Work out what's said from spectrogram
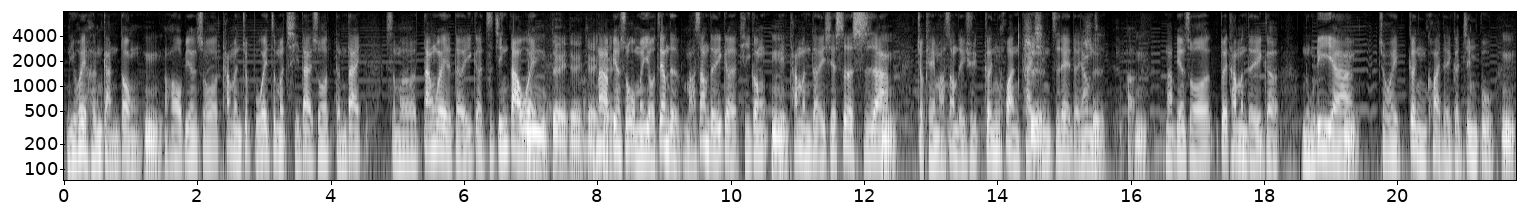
你会很感动，嗯，然后变成说他们就不会这么期待说等待什么单位的一个资金到位，嗯，对对对，那比如说我们有这样的马上的一个提供给他们的一些设施啊，嗯、就可以马上的去更换钛芯之类的样子，好，嗯，那比如说对他们的一个努力呀、啊，嗯、就会更快的一个进步，嗯，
